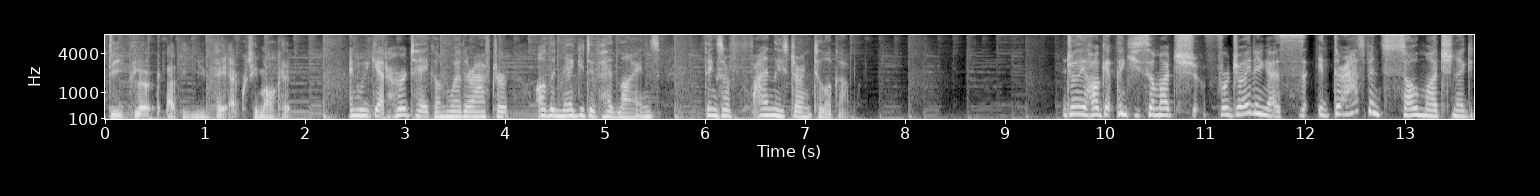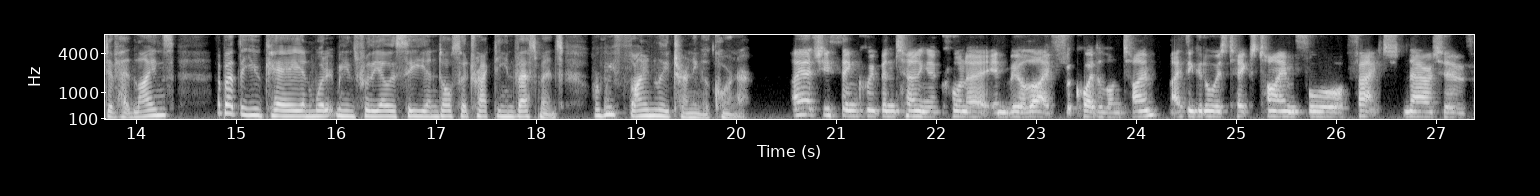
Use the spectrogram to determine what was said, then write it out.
deep look at the UK equity market and we get her take on whether, after all the negative headlines, things are finally starting to look up. Julia Hoggett, thank you so much for joining us. It, there has been so much negative headlines about the UK and what it means for the LSE and also attracting investments. Are we finally turning a corner? I actually think we've been turning a corner in real life for quite a long time. I think it always takes time for fact, narrative,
